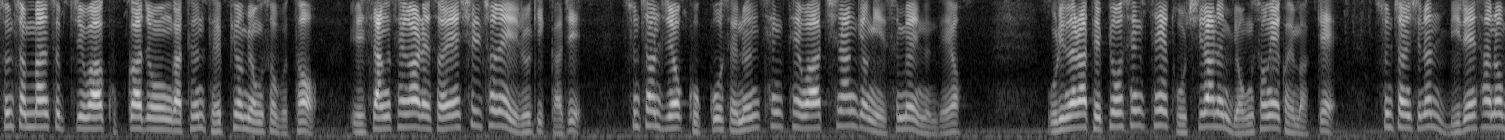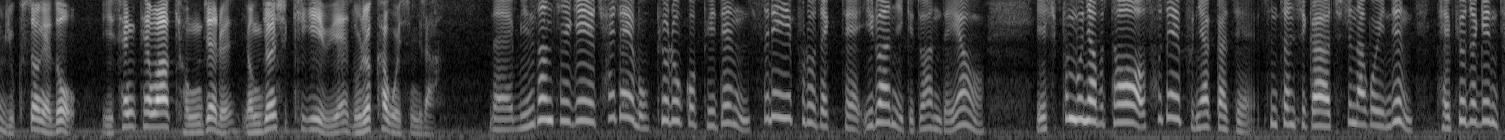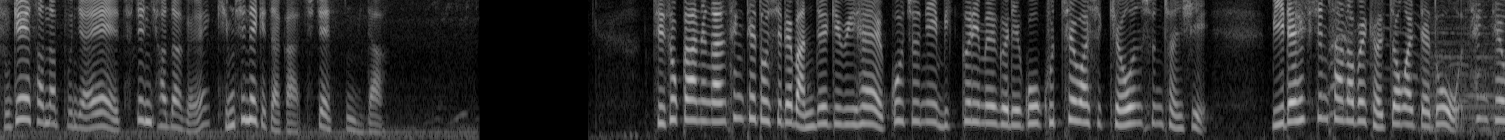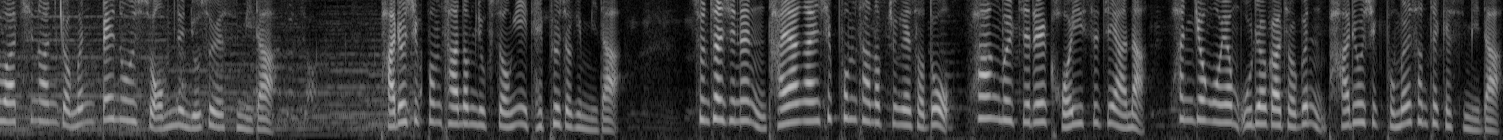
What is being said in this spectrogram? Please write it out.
순천만 습지와 국가정원 같은 대표 명소부터 일상생활에서의 실천에 이르기까지 순천 지역 곳곳에는 생태와 친환경이 스며 있는데요. 우리나라 대표 생태 도시라는 명성에 걸맞게 순천시는 미래 산업 육성에도 이 생태와 경제를 연결시키기 위해 노력하고 있습니다. 네, 민선 7기 최대 목표로 꼽히던 3 프로젝트의 일환이기도 한데요. 예, 식품 분야부터 소재 분야까지 순천시가 추진하고 있는 대표적인 두 개의 산업 분야의 추진 현황을 김신혜 기자가 취재했습니다. 지속 가능한 생태 도시를 만들기 위해 꾸준히 밑그림을 그리고 구체화시켜 온 순천시. 미래 핵심 산업을 결정할 때도 생태와 친환경은 빼놓을 수 없는 요소였습니다. 발효식품 산업 육성이 대표적입니다. 순천시는 다양한 식품 산업 중에서도 화학 물질을 거의 쓰지 않아 환경오염 우려가 적은 발효식품을 선택했습니다.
